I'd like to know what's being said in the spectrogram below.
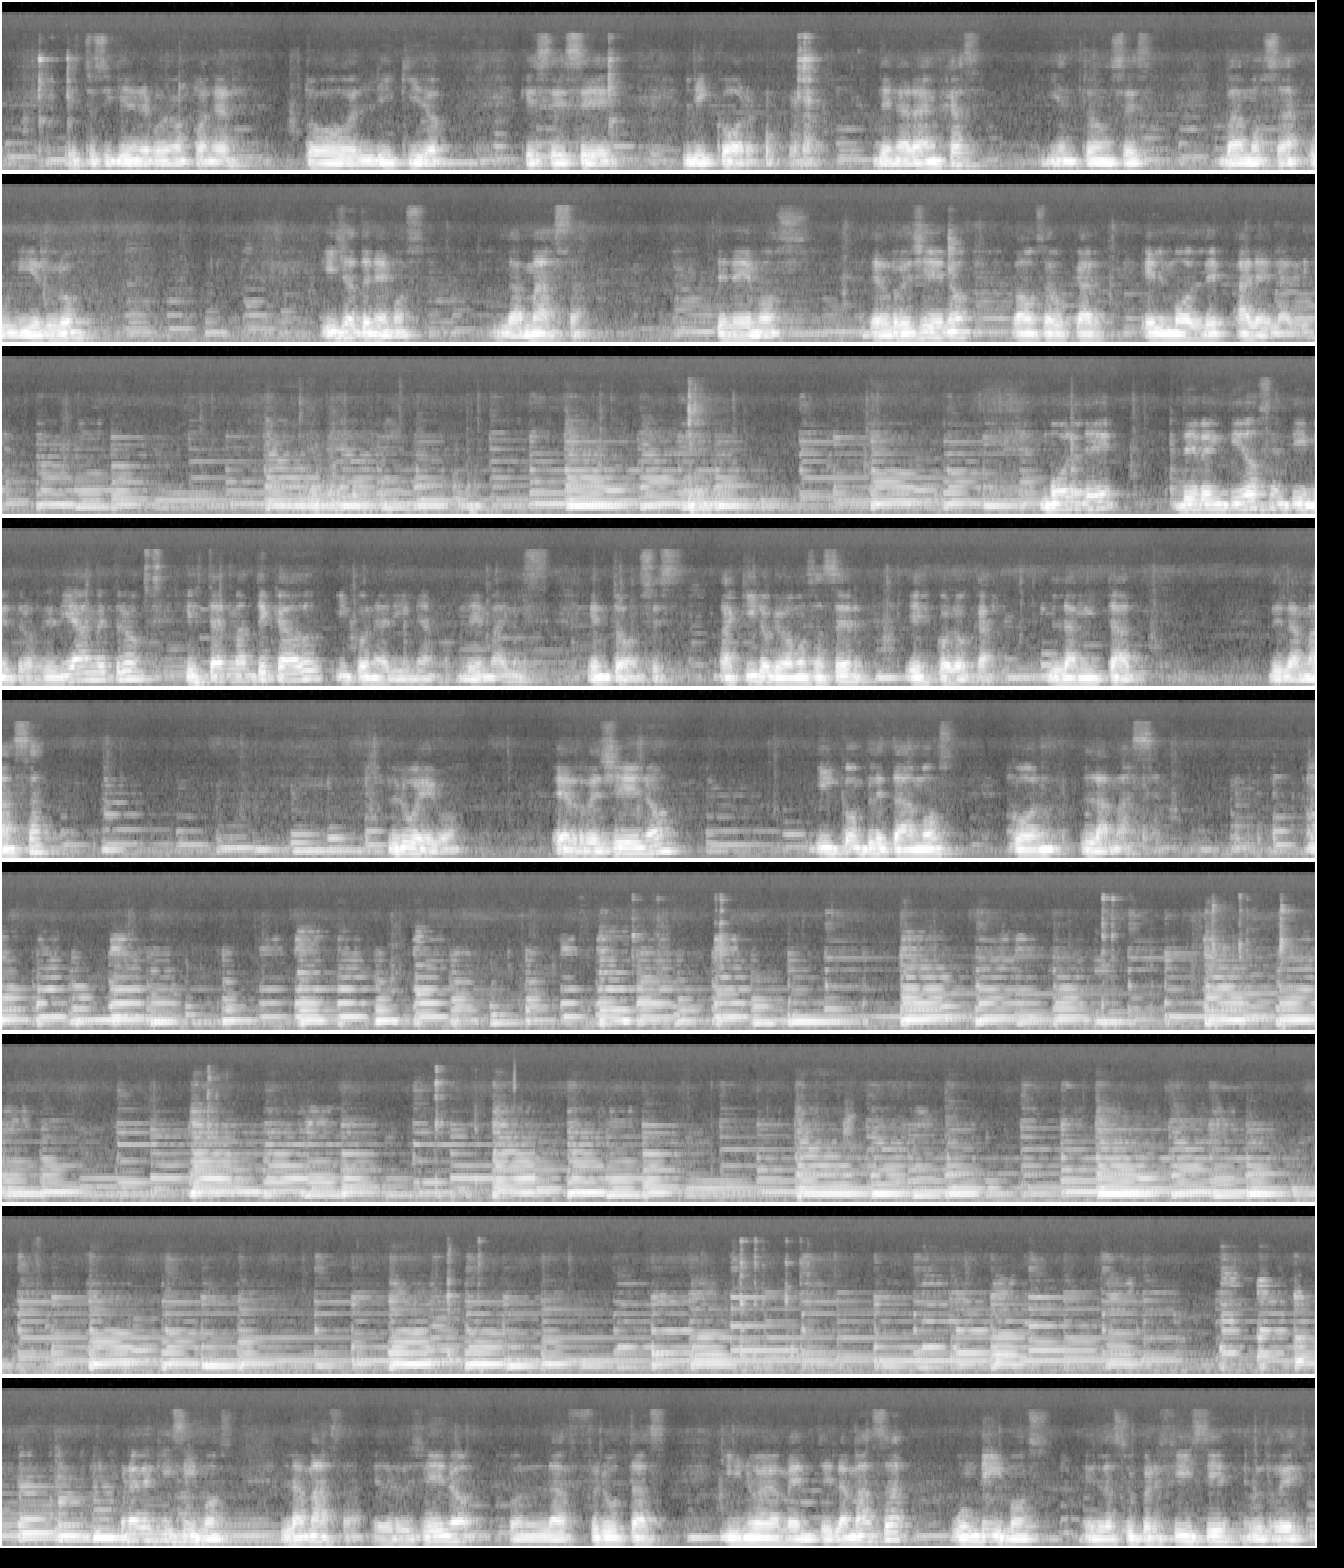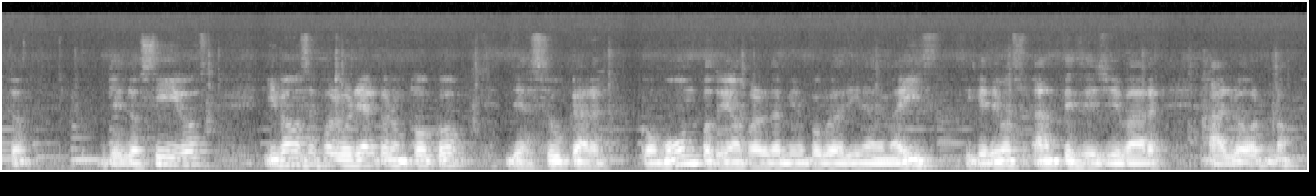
esto si quieren le podemos poner todo el líquido que es ese licor de naranjas y entonces vamos a unirlo y ya tenemos la masa, tenemos el relleno, vamos a buscar el molde a la heladera. Molde de 22 centímetros de diámetro que está enmantecado y con harina de maíz. Entonces, aquí lo que vamos a hacer es colocar la mitad de la masa, luego el relleno y completamos con la masa. Relleno con las frutas y nuevamente la masa, hundimos en la superficie el resto de los higos y vamos a espolvorear con un poco de azúcar común, podríamos poner también un poco de harina de maíz, si queremos, antes de llevar al horno.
